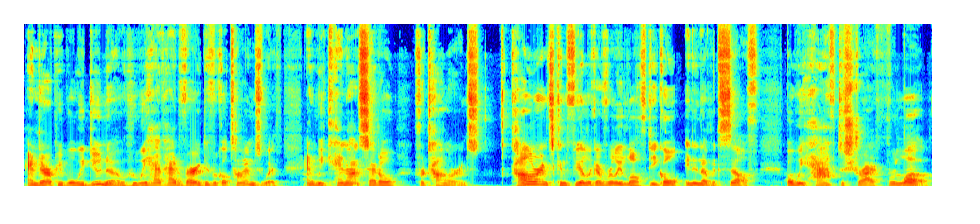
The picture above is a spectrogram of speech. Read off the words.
and there are people we do know who we have had very difficult times with, and we cannot settle for tolerance. Tolerance can feel like a really lofty goal in and of itself, but we have to strive for love.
